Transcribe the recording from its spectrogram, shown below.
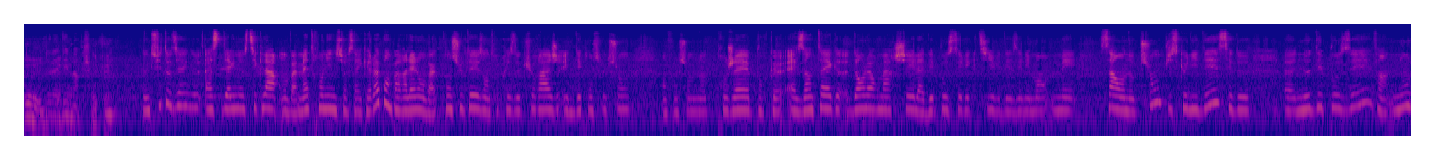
ouais, Oui, oui, de la démarche. Ok. Donc suite au à ce diagnostic-là, on va mettre en ligne sur CycleUp. En parallèle, on va consulter les entreprises de curage et de déconstruction en fonction de notre projet pour qu'elles intègrent dans leur marché la dépose sélective des éléments, mais ça en option, puisque l'idée c'est de euh, ne déposer, enfin nous,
